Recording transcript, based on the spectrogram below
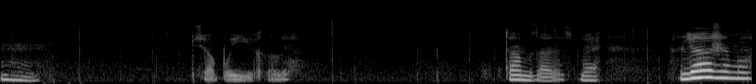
Угу. Все, поїхали. Там зараз ми ляжемо.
